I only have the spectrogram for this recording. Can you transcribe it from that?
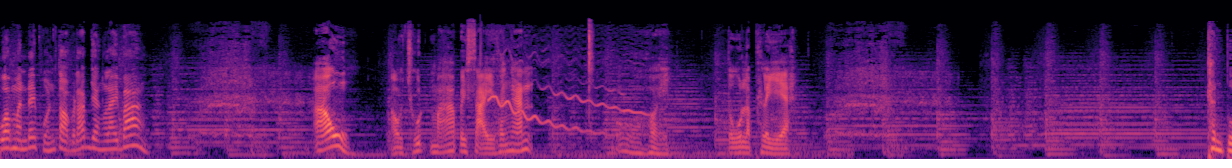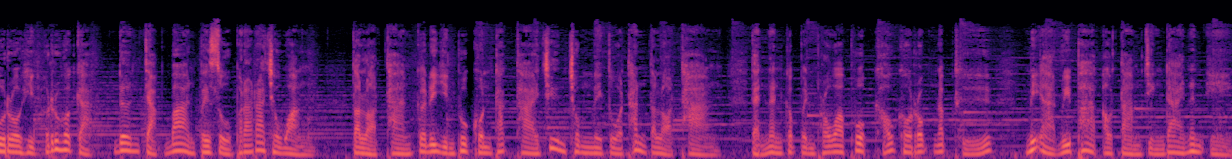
ว่ามันได้ผลตอบรับอย่างไรบ้าง เอา เอาชุดม้าไปใส่ซะงั้น โอ้ย ตูละเพลีย ท่านปุโรหิตรุหกะเดินจากบ้านไปสู่พระราชวัง ตลอดทางก็ได้ยินผู้คนทักทายชื่นชมในตัวท่านตลอดทาง แต่นั่นก็เป็นเพราะว่าพวกเขาเคารพนับถือ มิอาจวิพากษ์เอาตามจริงได้นั่นเอง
